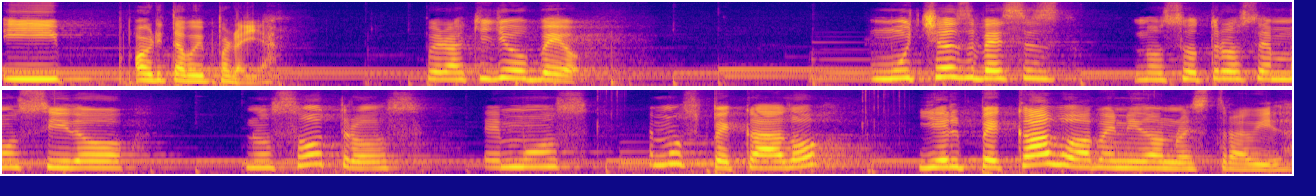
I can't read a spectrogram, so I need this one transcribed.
Y ahorita voy para allá. Pero aquí yo veo, muchas veces nosotros hemos sido nosotros hemos, hemos pecado y el pecado ha venido a nuestra vida.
